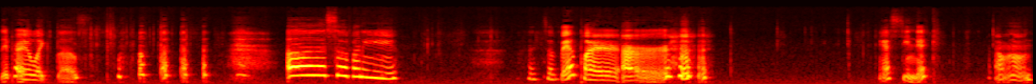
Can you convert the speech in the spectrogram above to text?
they probably like this. Oh, that's so funny. It's a vampire. yeah, see Nick? I don't know.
